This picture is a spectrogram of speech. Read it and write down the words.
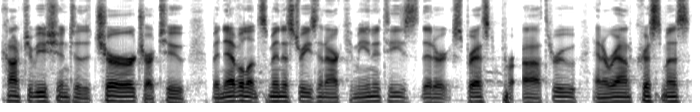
contribution to the church or to benevolence ministries in our communities that are expressed uh, through and around Christmas.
